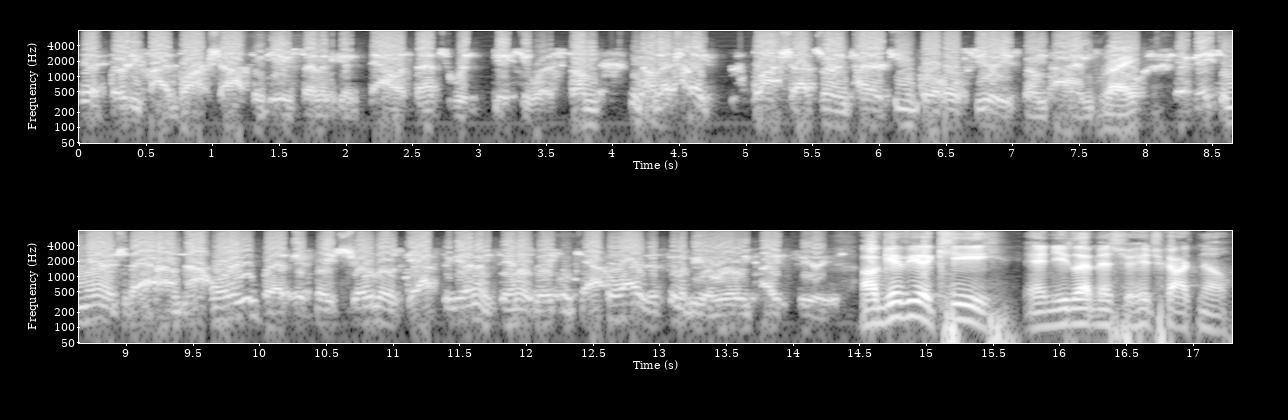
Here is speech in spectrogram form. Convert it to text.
they had 35 block shots in Game 7 against Dallas. That's ridiculous. Some, you know, that's like block shots for an entire team for a whole series sometimes. Right. So if they can manage that, I'm not worried. But if they show those gaps again and San Jose can capitalize, it's going to be a really tight series. I'll give you a key, and you let Mr. Hitchcock know.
